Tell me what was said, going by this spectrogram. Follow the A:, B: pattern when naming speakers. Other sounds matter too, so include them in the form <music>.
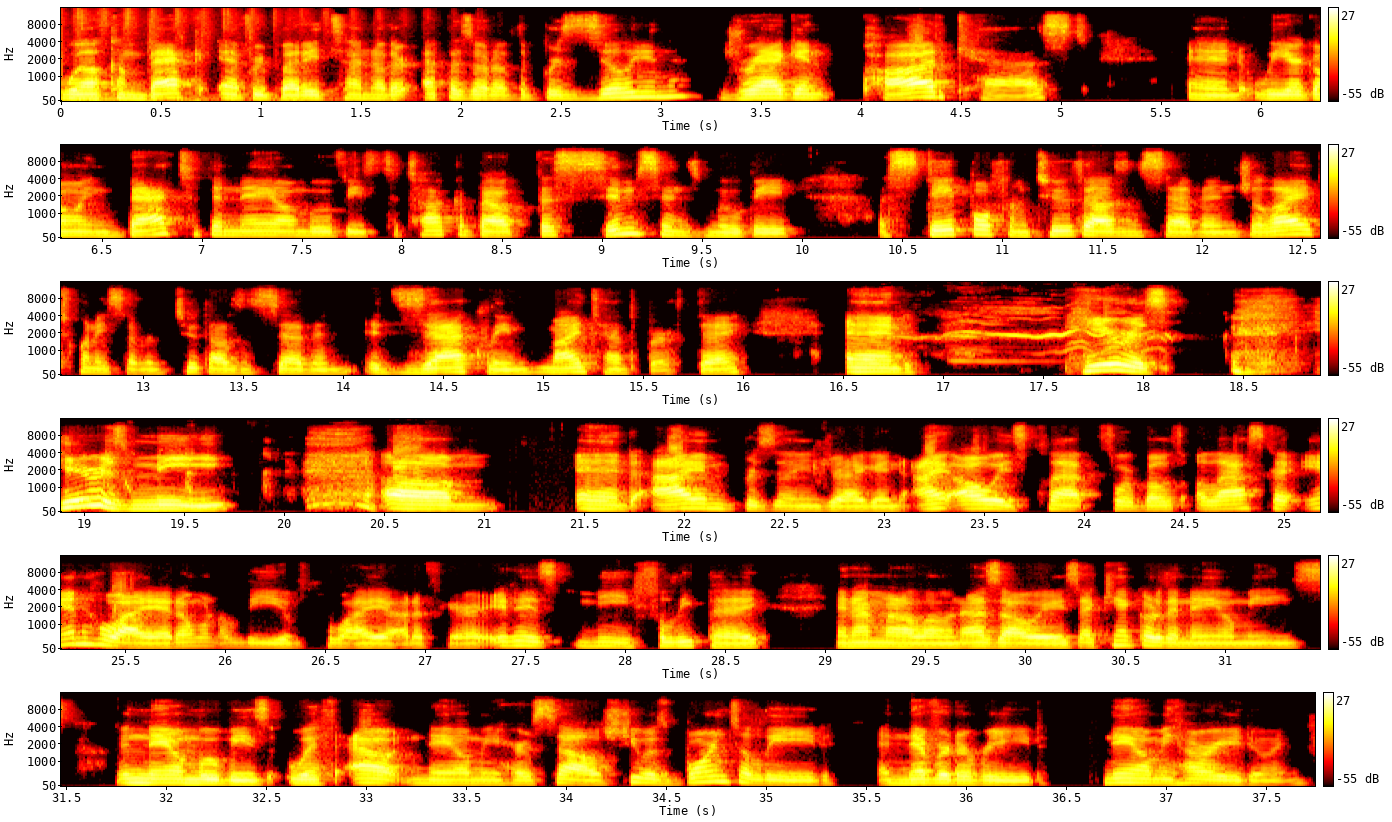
A: Welcome back, everybody, to another episode of the Brazilian Dragon Podcast. And we are going back to the Naomovies to talk about the Simpsons movie, a staple from 2007, July 27, 2007, exactly my 10th birthday. And here is <laughs> here is me um, and I am Brazilian Dragon. I always clap for both Alaska and Hawaii. I don't want to leave Hawaii out of here. It is me, Felipe, and I'm not alone. As always, I can't go to the Naomi's Naomi movies without Naomi herself. She was born to lead and never to read. Naomi, how are you doing?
